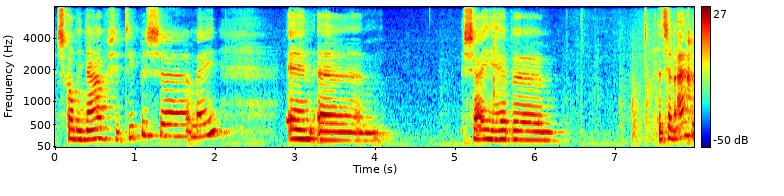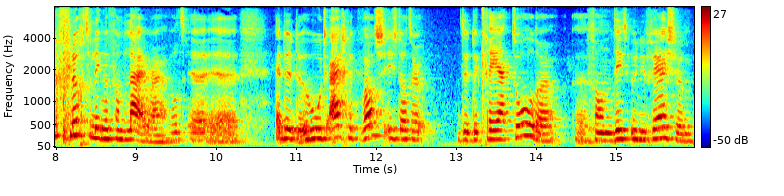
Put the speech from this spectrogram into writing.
Scandinavische types mee. En ehm, zij hebben. Het zijn eigenlijk vluchtelingen van Lyra. Want eh, eh, de, hoe het eigenlijk was, is dat er de, de creatoren eh, van dit universum,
